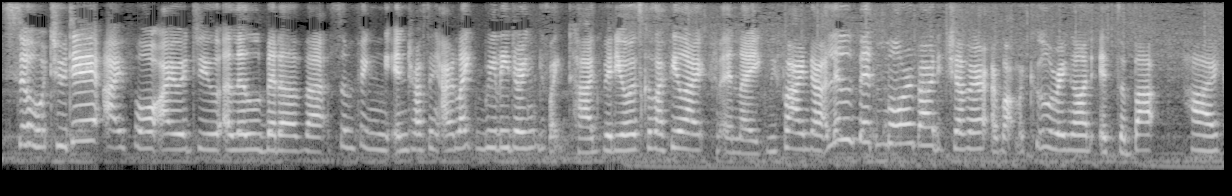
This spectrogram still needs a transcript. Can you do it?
So today I thought I would do a little bit of uh, something interesting. I like really doing these like tag videos because I feel like and like we find out a little bit more about each other. I've got my cool ring on. It's a bat. Hi.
